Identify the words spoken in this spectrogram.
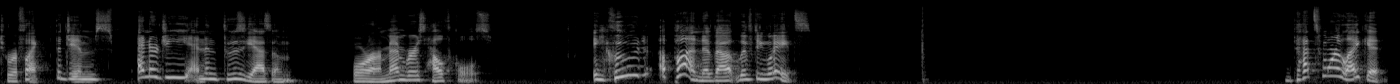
to reflect the gym's energy and enthusiasm for our members' health goals. Include a pun about lifting weights. That's more like it.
